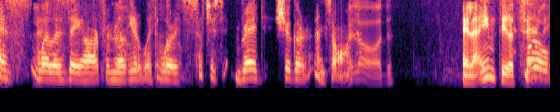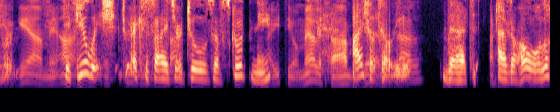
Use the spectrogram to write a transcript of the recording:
as well as they are familiar with words such as bread, sugar, and so on. Moreover, if you wish to exercise your tools of scrutiny, I shall tell you that as a whole,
